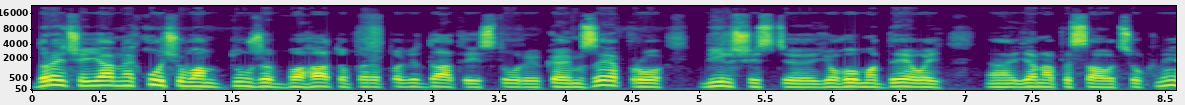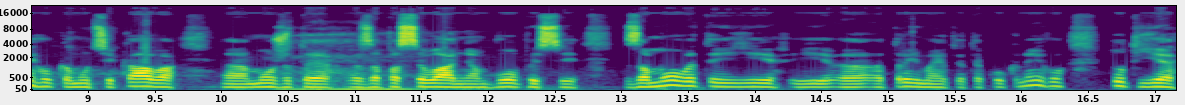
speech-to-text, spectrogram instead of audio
До речі, я не хочу вам дуже багато переповідати історію КМЗ про більшість е, його моделей Я написав цю книгу. Кому цікаво, е, можете за посиланням в описі замовити її і е, отримаєте таку книгу. Тут є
